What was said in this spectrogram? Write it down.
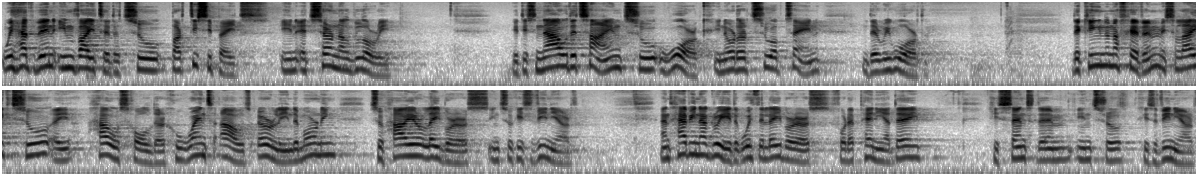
We have been invited to participate in eternal glory. It is now the time to work in order to obtain the reward. The kingdom of heaven is like to a householder who went out early in the morning to hire laborers into his vineyard. And having agreed with the laborers for a penny a day, he sent them into his vineyard.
